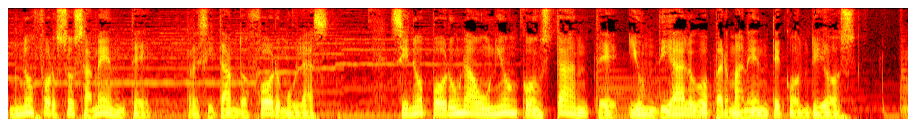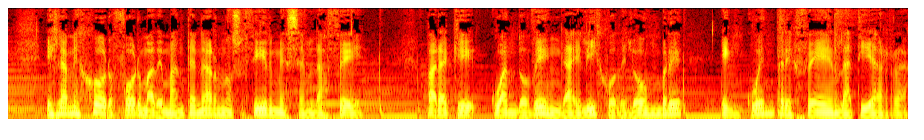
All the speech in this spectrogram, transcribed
no forzosamente recitando fórmulas, sino por una unión constante y un diálogo permanente con Dios. Es la mejor forma de mantenernos firmes en la fe, para que cuando venga el Hijo del Hombre encuentre fe en la tierra.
